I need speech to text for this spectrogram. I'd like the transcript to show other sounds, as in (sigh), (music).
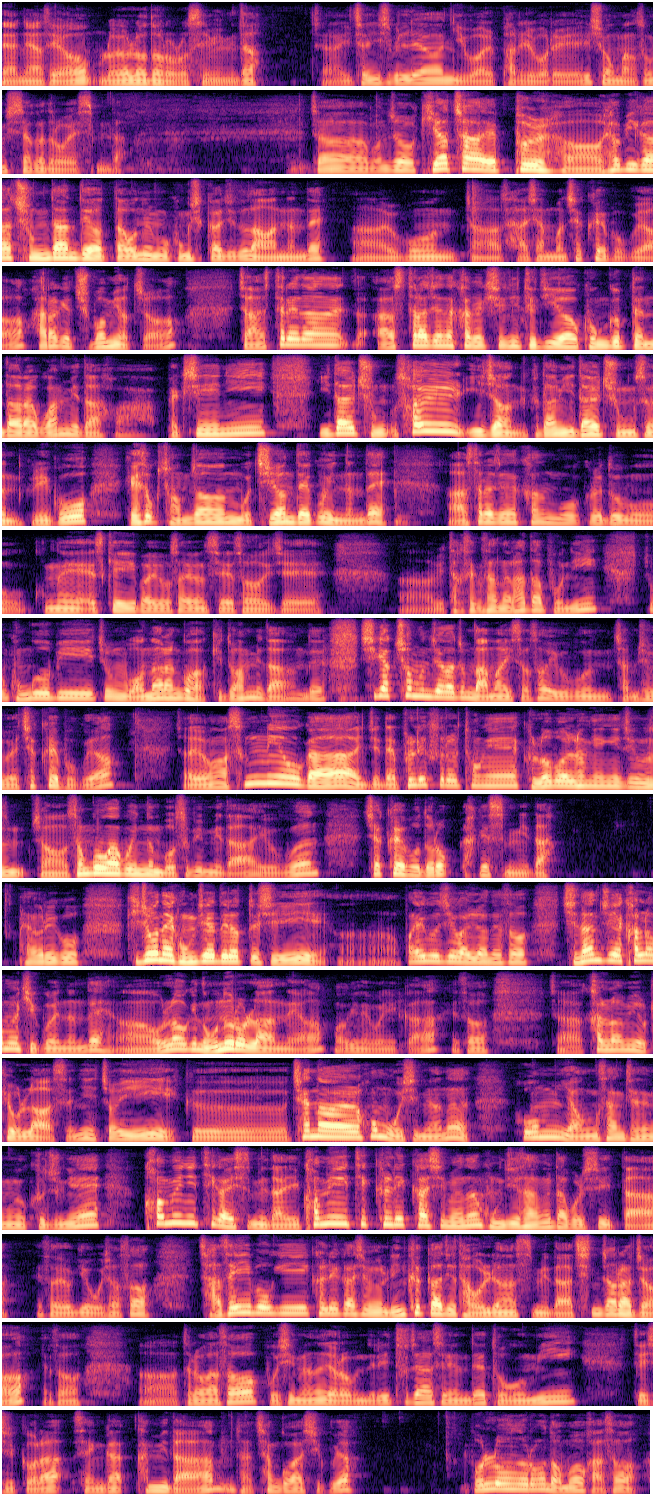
네, 안녕하세요. 로열러더 로로쌤입니다. 자, 2021년 2월 8일 월요일 시험방송 시작하도록 하겠습니다. 자, 먼저 기아차 애플 어, 협의가 중단되었다. 오늘 뭐 공식까지도 나왔는데, 아, 요번 자, 다시 한번 체크해 보고요. 하락의 주범이었죠. 자, 아스트레다, 아스트라제네카 백신이 드디어 공급된다라고 합니다. 와, 백신이 이달 중, 설 이전, 그 다음 이달 중순, 그리고 계속 점점 뭐 지연되고 있는데, 아스트라제네카는 뭐 그래도 뭐 국내 SK 바이오사이언스에서 이제 아, 위탁 생산을 하다 보니 좀 공급이 좀 원활한 것 같기도 합니다. 근데 식약처 문제가 좀 남아 있어서 이 부분 잠시 후에 체크해 보고요. 자, 영화 승리호가 이제 넷플릭스를 통해 글로벌 흥행에 지금 저 성공하고 있는 모습입니다. 이 부분 체크해 보도록 하겠습니다. 그리고 기존에 공지해드렸듯이 어, 5G 관련해서 지난주에 칼럼을 기고했는데 어, 올라오긴 오늘 올라왔네요. 확인해 보니까 그래서 자 칼럼이 이렇게 올라왔으니 저희 그 채널 홈 오시면은 홈 영상 재생목 그 중에 커뮤니티가 있습니다. 이 커뮤니티 클릭하시면은 공지사항을 다 볼 수 있다. 그래서 여기 오셔서 자세히 보기 클릭하시면 링크까지 다 올려놨습니다. 친절하죠. 그래서 어, 들어가서 보시면은 여러분들이 투자하시는데 도움이 되실 거라 생각합니다. 자, 참고하시고요. 본론으로 넘어가서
